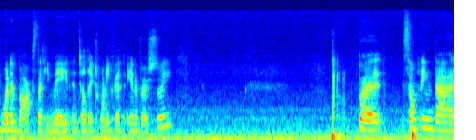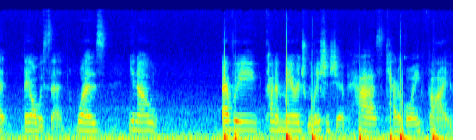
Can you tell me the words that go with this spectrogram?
wooden box that he made until their 25th anniversary. But something that they always said was, you know, every kind of marriage relationship has category 5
